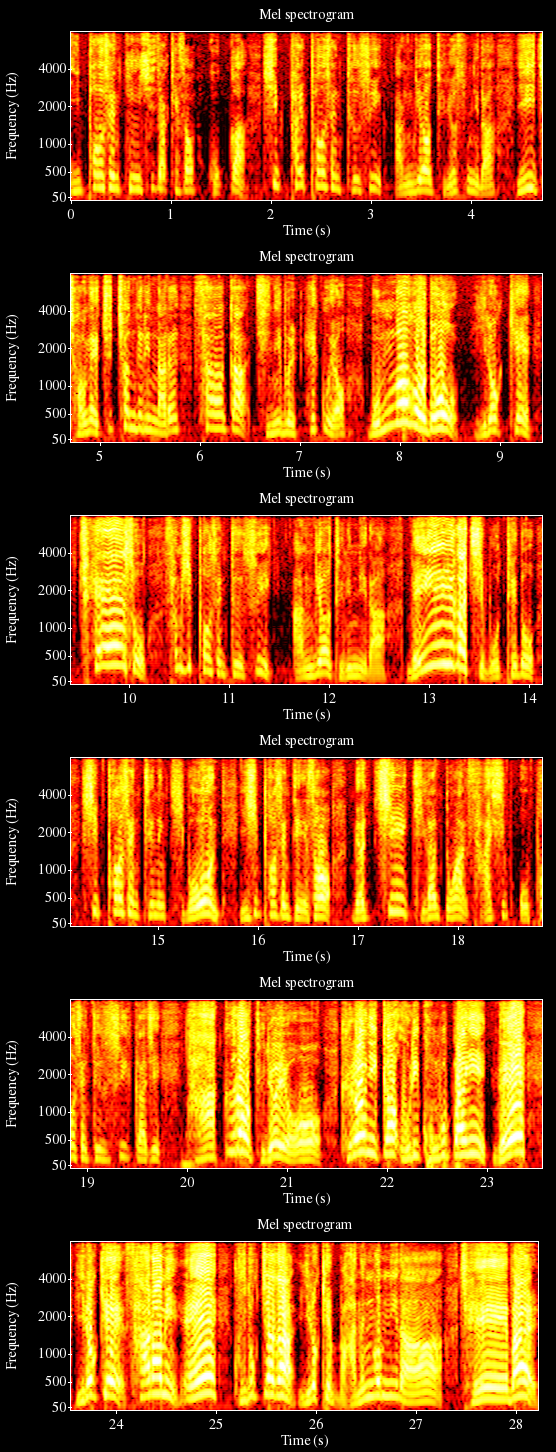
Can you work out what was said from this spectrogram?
2% 시작해서 고가 18% 수익 안겨 드렸습니다. 이 전에 추천드린 날은 상한가 진입을 했고요. 못 먹어도 이렇게 최소 30% 수익 안겨 드립니다. 매일같이 못해도 10%는 기본 20%에서 며칠 기간 동안 45% 수익까지 다 끌어들여요. 그러니까 우리 공부방이 네 이렇게 사람이 에 구독자가 이렇게 많은 겁니다. 제발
